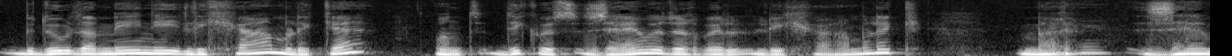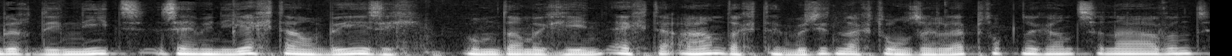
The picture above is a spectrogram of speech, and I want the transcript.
Ik bedoel daarmee niet lichamelijk, hè? Want dikwijls zijn we er wel lichamelijk, maar Mhm. zijn, we er niet, zijn we niet echt aanwezig, omdat we geen echte aandacht hebben. We zitten achter onze laptop de ganse avond,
